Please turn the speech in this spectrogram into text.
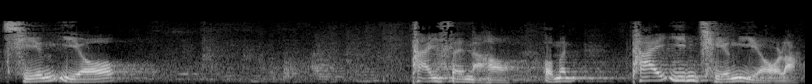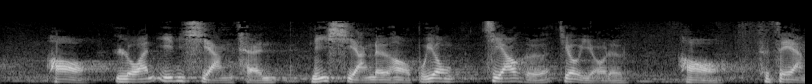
情有胎生了哈，我们胎因情有了，哦，卵因想成，你想了哈，不用交合就有了，哦，是这样，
